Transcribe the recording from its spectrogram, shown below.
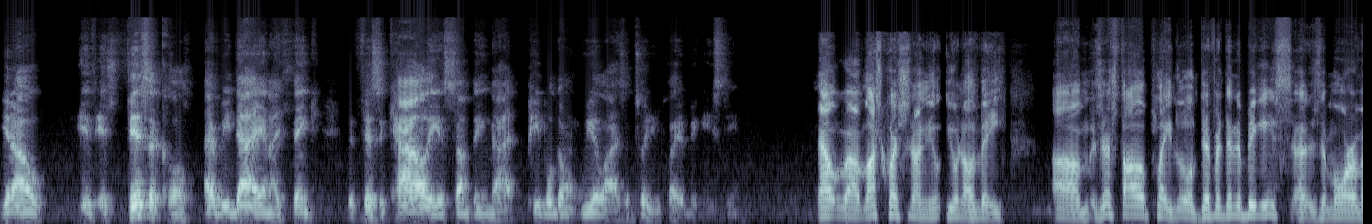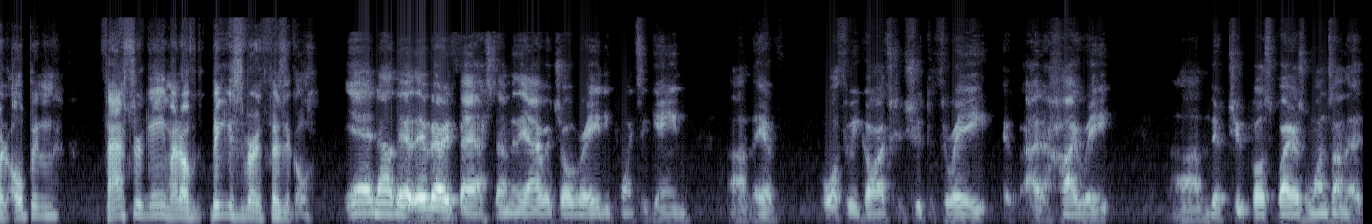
you know, it, it's physical every day. And I think the physicality is something that people don't realize until you play a Big East team. Now, uh, last question on UNLV. Um, is their style of play a little different than the Big East? Uh, is it more of an open, faster game? I know Big East is very physical. Yeah, no, they're they're very fast. I mean, they average over 80 points a game. Um, they have all three guards can shoot the three at a high rate. Um, they're two post players. One's on the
